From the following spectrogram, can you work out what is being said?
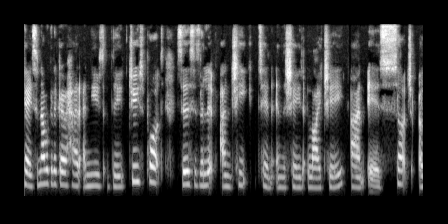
Okay, so now we're going to go ahead and use the Juice Pot. So this is a lip and cheek tint in the shade Lychee and it is such a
